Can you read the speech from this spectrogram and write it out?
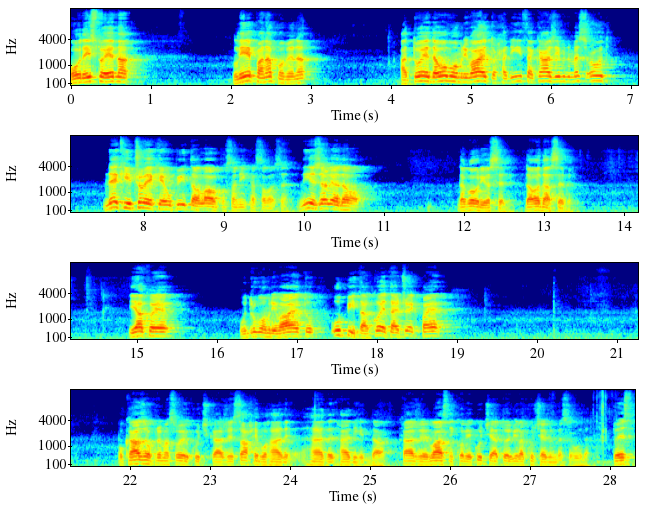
Ovdje isto jedna lijepa napomena, a to je da u ovom rivajetu haditha kaže Ibn Mas'ud, neki čovjek je upitao Allahog poslanika salasa. Nije želio da, da govori o sebi, da oda sebe. Iako je u drugom rivajetu upita ko je taj čovjek, pa je pokazao prema svojoj kući, kaže sahibu hadi, hadi, da, kaže vlasnik ove kuće, a to je bila kuća Ibn Mas'uda. To jest,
